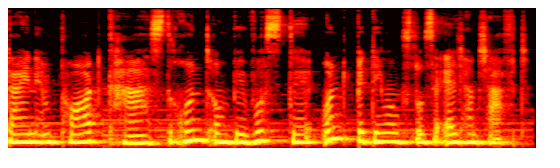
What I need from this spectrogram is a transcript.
deinem Podcast rund um bewusste und bedingungslose Elternschaft.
